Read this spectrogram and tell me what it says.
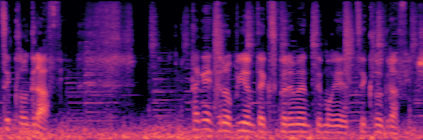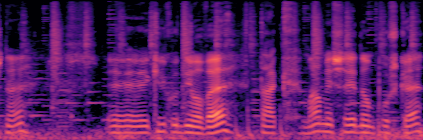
cyklografii. Tak jak robiłem te eksperymenty moje cyklograficzne, yy, kilkudniowe, tak mam jeszcze jedną puszkę,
